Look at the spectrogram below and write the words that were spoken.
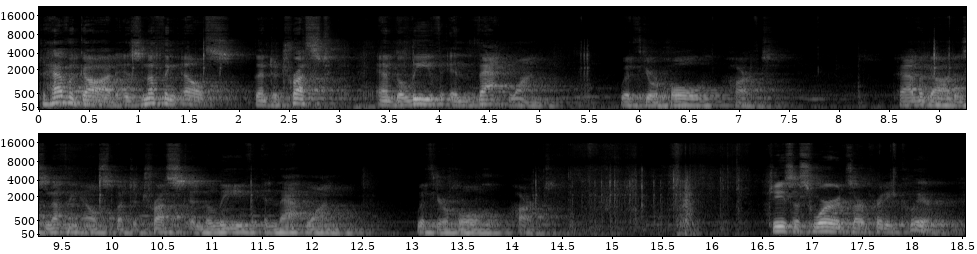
To have a God is nothing else than to trust and believe in that one with your whole heart. To have a God is nothing else but to trust and believe in that one with your whole heart. Jesus' words are pretty clear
